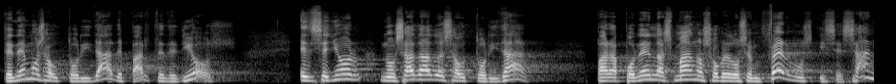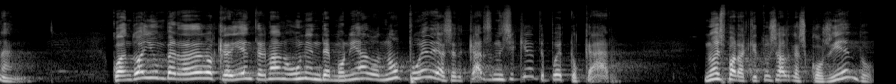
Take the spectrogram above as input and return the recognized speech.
Tenemos autoridad de parte de Dios. El Señor nos ha dado esa autoridad para poner las manos sobre los enfermos y se sanan. Cuando hay un verdadero creyente, hermano, un endemoniado no puede acercarse, ni siquiera te puede tocar. No es para que tú salgas corriendo,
